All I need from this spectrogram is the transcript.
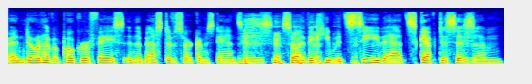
and don't have a poker face in the best of circumstances so i think he would see that skepticism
